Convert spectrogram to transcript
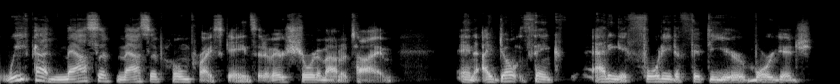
we've had massive massive home price gains in a very short amount of time. And I don't think adding a 40 to 50 year mortgage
